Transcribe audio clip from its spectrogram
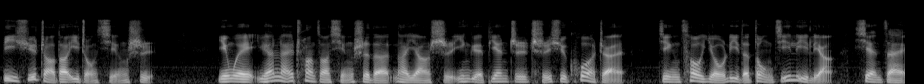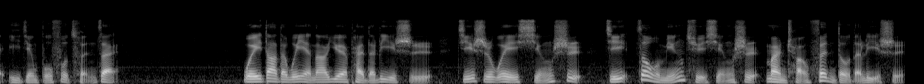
必须找到一种形式，因为原来创造形式的那样使音乐编织持续扩展、紧凑有力的动机力量，现在已经不复存在。伟大的维也纳乐派的历史，即是为形式及奏鸣曲形式漫长奋斗的历史。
